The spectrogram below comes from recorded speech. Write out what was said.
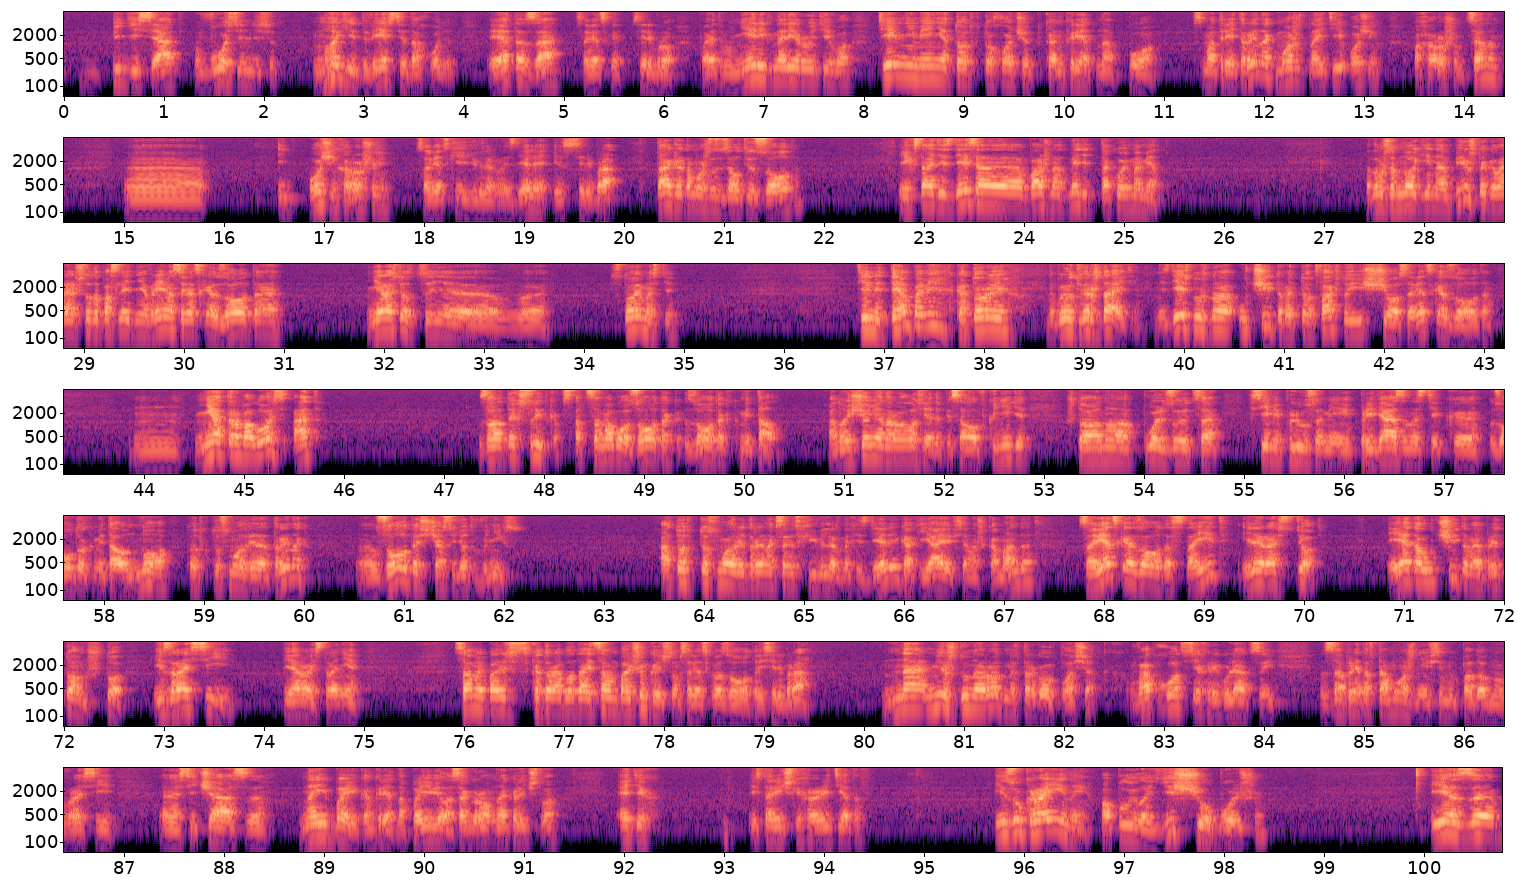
50, 80, многие 200 доходят. Это за советское серебро. Поэтому не игнорируйте его. Тем не менее, тот, кто хочет конкретно посмотреть рынок, может найти очень по хорошим ценам э, и очень хорошие советские ювелирные изделия из серебра. Также это можно сделать из золота. И, кстати, здесь э, важно отметить такой момент. Потому что многие нам пишут и говорят, что за последнее время советское золото не растет в цене, в стоимости теми темпами, которые вы утверждаете. Здесь нужно учитывать тот факт, что еще советское золото не оторвалось от золотых слитков, от самого золота, золота как металла. Оно еще не оторвалось, я это писал в книге, что оно пользуется всеми плюсами привязанности к золоту как металлу, но тот, кто смотрит этот рынок, э, золото сейчас идет вниз. А тот, кто смотрит рынок советских ювелирных изделий, как я и вся наша команда, советское золото стоит или растет. И это учитывая при том, что из России, первой стране, самой, которая обладает самым большим количеством советского золота и серебра, на международных торговых площадках, в обход всех регуляций, запретов таможни и всему подобному в России, э, сейчас э, на eBay конкретно появилось огромное количество этих исторических раритетов. Из Украины поплыло еще больше. Из э,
